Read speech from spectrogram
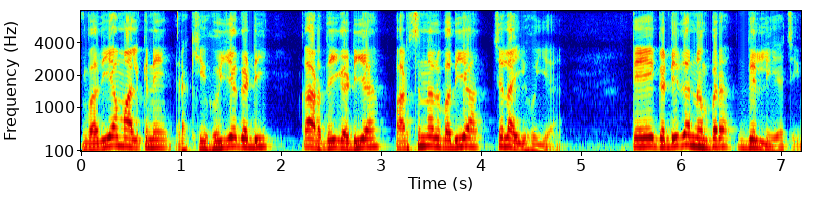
ਵਧੀਆ ਮਾਲਕ ਨੇ ਰੱਖੀ ਹੋਈ ਹੈ ਗੱਡੀ, ਘਰ ਦੀ ਗੱਡੀ ਆ ਪਰਸਨਲ ਵਧੀਆ ਚਲਾਈ ਹੋਈ ਹੈ ਤੇ ਗੱਡੀ ਦਾ ਨੰਬਰ ਦਿੱਲੀ ਹੈ ਜੀ।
